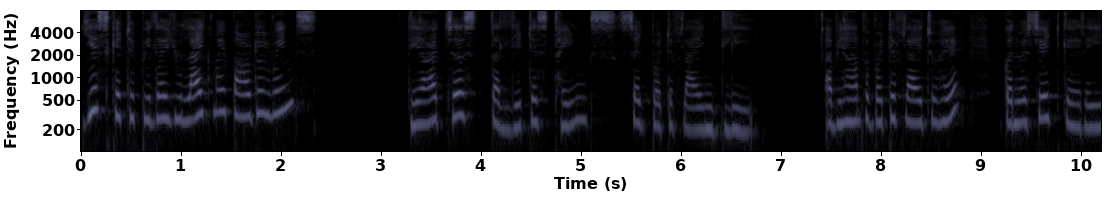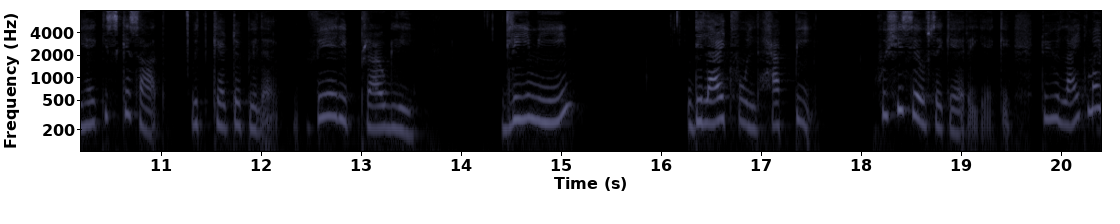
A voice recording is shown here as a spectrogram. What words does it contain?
Yes, Caterpillar, you like my powdered wings? दे आर जस्ट द लेटेस्ट थिंग्स सेट बटरफ्लाई इन ग्ली अब यहाँ पर बटरफ्लाई जो है वो कन्वर्सेट कर रही है किसके साथ विथ कैटरपिलर वेरी प्राउडली ग्ली मीन डिलाइटफुल हैप्पी खुशी से उसे कह रही है कि डू यू लाइक माई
